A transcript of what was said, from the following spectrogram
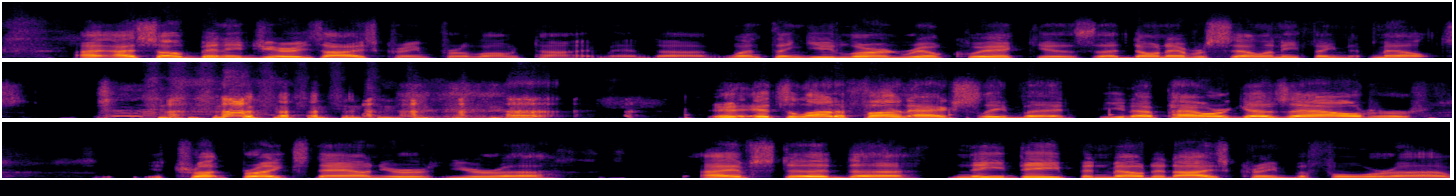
I, I sold Ben and Jerry's ice cream for a long time, and uh, one thing you learn real quick is uh, don't ever sell anything that melts. it, it's a lot of fun actually, but you know, power goes out or your truck breaks down, you're you're uh I have stood uh, knee deep in melted ice cream before uh,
